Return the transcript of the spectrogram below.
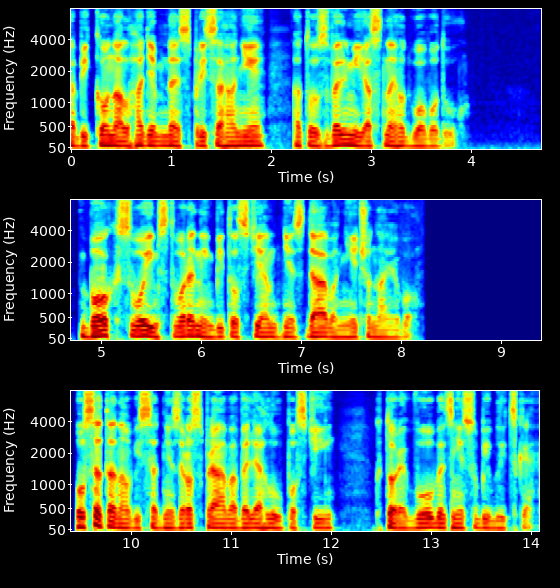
aby konal hadebné sprisahanie a to z veľmi jasného dôvodu. Boh svojim stvoreným bytostiam dnes dáva niečo najavo. O satanovi sa dnes rozpráva veľa hlúpostí, ktoré vôbec nie sú biblické.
